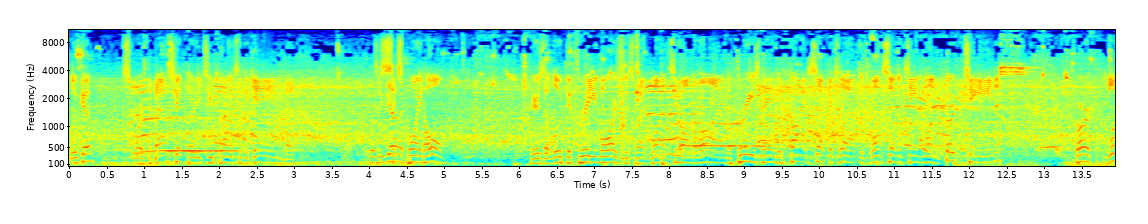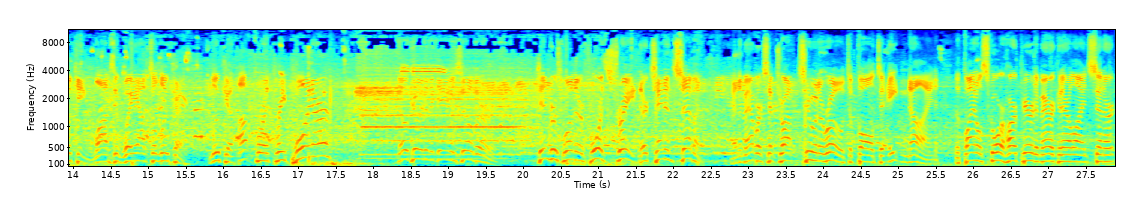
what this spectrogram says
Luka scores the basket, 32 points in the game, but it's a six-point hole. Here's a Luka three. Morris just went one and two on the line. The three's made with five seconds left. It's 117, 113. Burke looking, lobs it way out to Luka. Luka up for a three-pointer. No good, and the game is over. Denver's won their fourth straight. They're 10 and 7. And the Mavericks have dropped two in a row to fall to 8 and 9. The final score, Harper at American Airlines Center.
